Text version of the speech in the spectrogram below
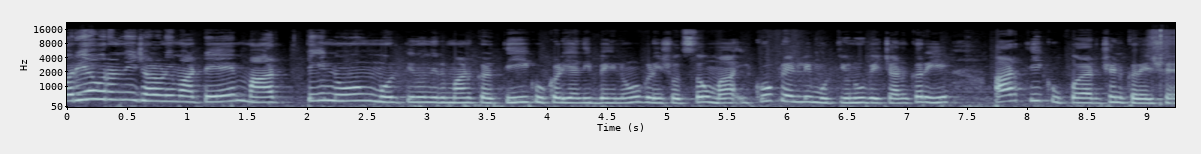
પર્યાવરણની જાળવણી માટે માટીનું મૂર્તિનું નિર્માણ કરતી કુકડિયાની બહેનો ગણેશોત્સવમાં ઇકો ફ્રેન્ડલી મૂર્તિઓનું વેચાણ કરી આર્થિક ઉપાર્જન કરે છે.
